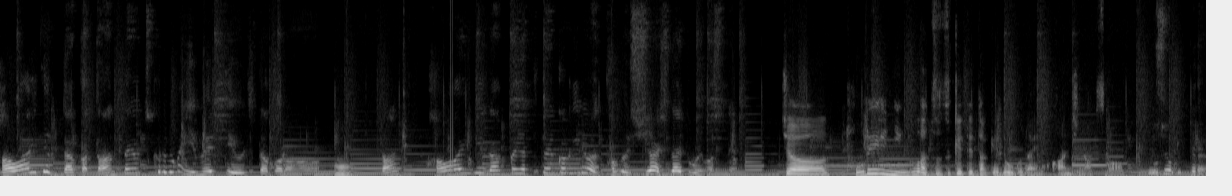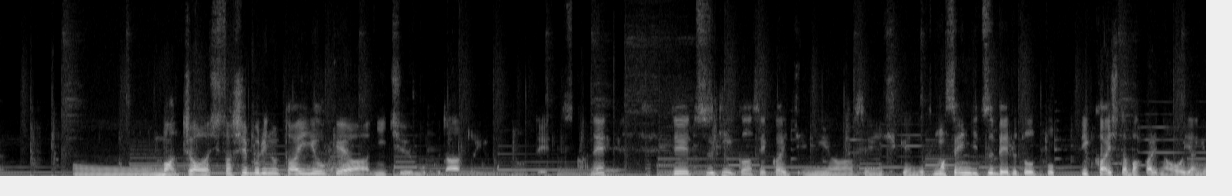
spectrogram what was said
ハワイでなんか団体を作るのが夢って言ってたから、うん団ハワイで団体やってた限りは多分試合しないと思いますね。じゃあ、トレーニングは続けてたけどぐらいの感じなんですか？でしょうね。うーんまあじゃあ久しぶりの太陽ケアに注目だということでですかね。で次が世界ジュニア選手権です。まあ、先日ベルトを取り返したばかりの青柳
